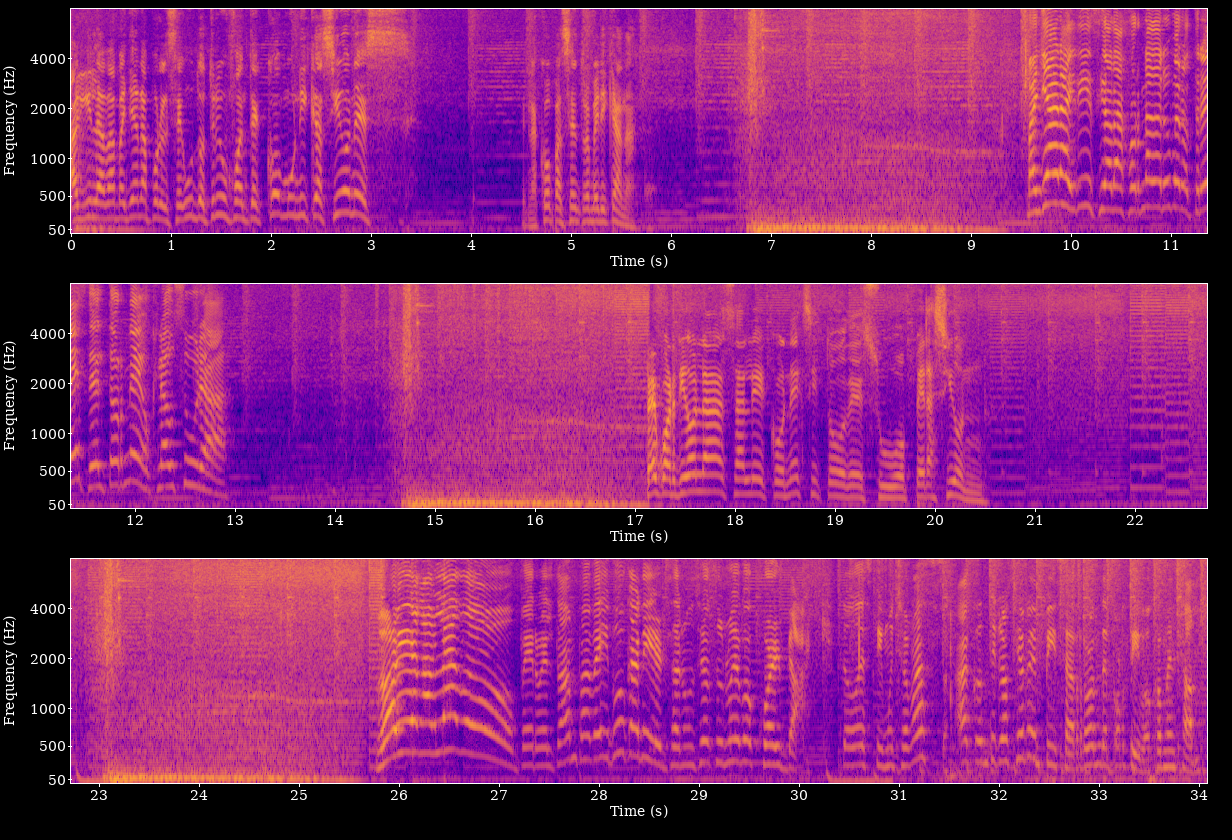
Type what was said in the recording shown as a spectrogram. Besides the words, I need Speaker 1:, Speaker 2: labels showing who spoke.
Speaker 1: Águila va mañana por el segundo triunfo ante Comunicaciones en la Copa Centroamericana.
Speaker 2: Mañana inicia la jornada número 3 del torneo Clausura.
Speaker 1: Pep Guardiola sale con éxito de su operación.
Speaker 2: Pero el Tampa Bay Buccaneers anunció su nuevo quarterback. Todo esto y mucho más a continuación en Pizarrón Deportivo. Comenzamos.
